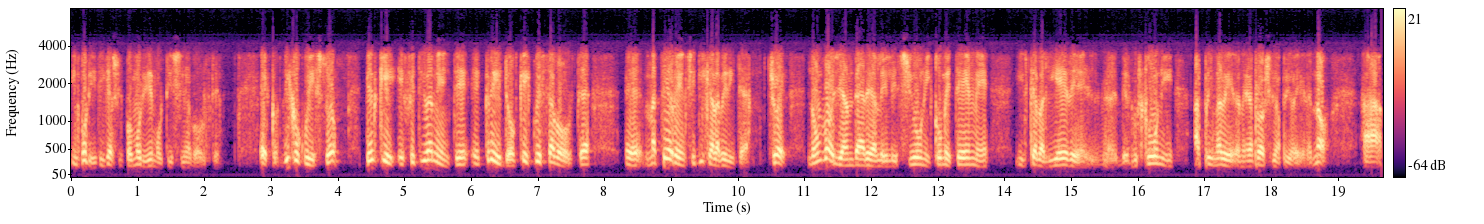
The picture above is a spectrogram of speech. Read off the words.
in politica si può morire moltissime volte. Ecco, dico questo perché effettivamente eh, credo che questa volta eh, Matteo Renzi dica la verità, cioè non voglia andare alle elezioni come teme il cavaliere eh, Berlusconi a primavera, nella prossima primavera, no, a,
